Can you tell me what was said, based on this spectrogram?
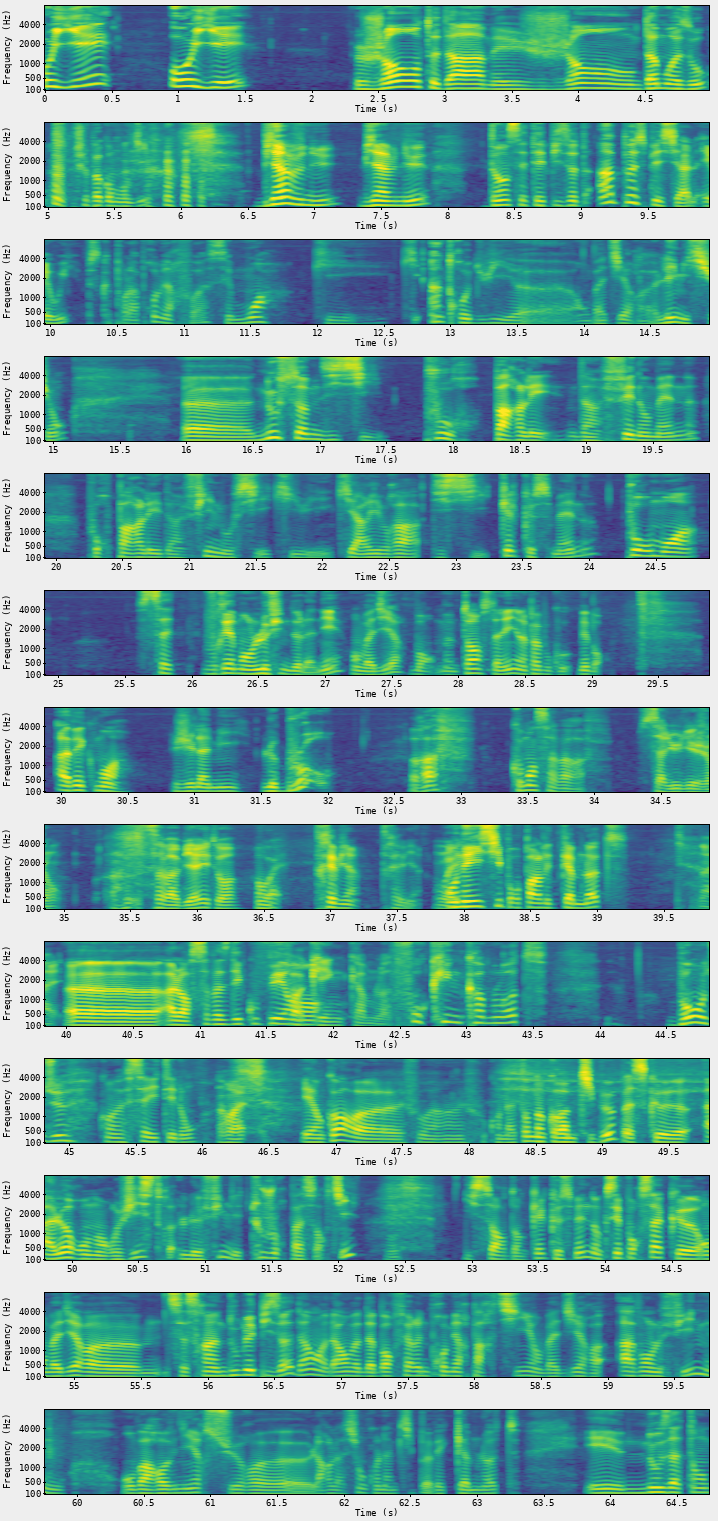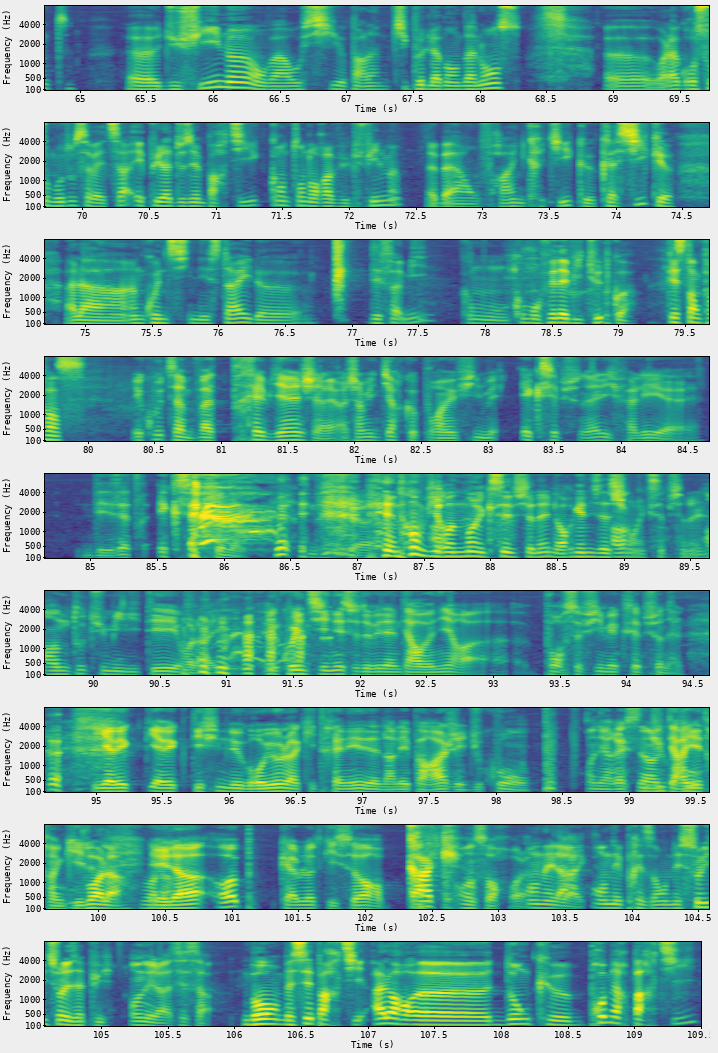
Oyez, oyez, jante d'âme et gens damoiseau, je sais pas comment on dit. bienvenue, bienvenue dans cet épisode un peu spécial. Et oui, parce que pour la première fois, c'est moi qui, qui introduit, euh, on va dire, euh, l'émission. Euh, nous sommes ici pour parler d'un phénomène, pour parler d'un film aussi qui, qui arrivera d'ici quelques semaines. Pour moi, c'est vraiment le film de l'année, on va dire. Bon, en même temps, cette année, il n'y en a pas beaucoup. Mais bon, avec moi, j'ai l'ami, le bro, Raph. Comment ça va, Raph? Salut les gens. Ça va bien et toi? Ouais, très bien, très bien. Ouais. On est ici pour parler de Camelot. Ouais. Euh, alors, ça va se découper en Fucking Camelot. fucking Camelot. Bon Dieu, ça a été long. Ouais. Et encore, euh, il faut, hein, il faut qu'on attende encore un petit peu parce que à l'heure où on enregistre, le film n'est toujours pas sorti. Mm. Il sort dans quelques semaines, donc c'est pour ça que on va dire, euh, ça sera un double épisode. hein. Là, on va d'abord faire une première partie, on va dire avant le film, où on va revenir sur euh, la relation qu'on a un petit peu avec Camelot et nos attentes euh, du film. On va aussi euh, parler un petit peu de la bande-annonce. Euh, voilà, grosso modo, ça va être ça. Et puis la deuxième partie, quand on aura vu le film, eh ben, on fera une critique euh, classique à la un coin ciné style euh, des familles, comme on, comme fait d'habitude, quoi. Qu'est-ce que t'en penses? Écoute, ça me va très bien. J'ai envie de dire que pour un film exceptionnel, il fallait euh, des êtres exceptionnels. Donc, euh, Un environnement exceptionnel, une organisation en- exceptionnelle. en toute humilité, voilà, il- un coin de ciné se devait d'intervenir euh, pour ce film exceptionnel. Il y avait, il y avait des films de Groyot là qui traînaient dans les parages et du coup on, on est resté dans Du le terrier coup, tranquille. Voilà, voilà. Et là, hop, Camelot qui sort, paf, Crac. on sort, voilà, on est là, direct. on est présent, on est solide sur les appuis. On est là, c'est ça. Bon, ben c'est parti. Alors, euh, donc, euh, première partie,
